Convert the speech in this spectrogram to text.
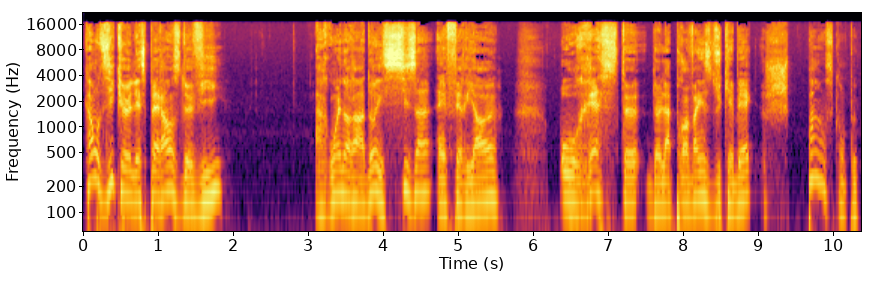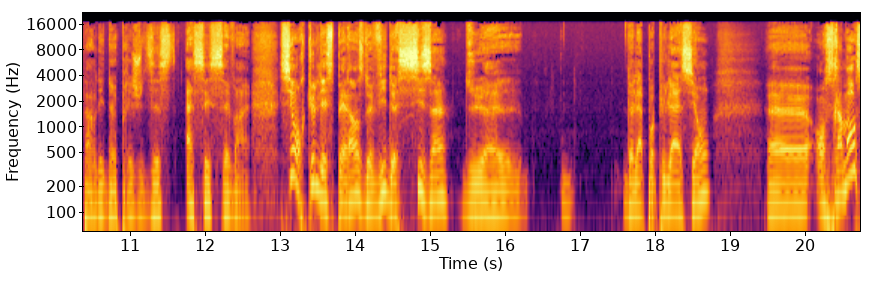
quand on dit que l'espérance de vie à Rouen-Noranda est six ans inférieure au reste de la province du Québec, je pense qu'on peut parler d'un préjudice assez sévère. Si on recule l'espérance de vie de six ans du, euh, de la population, euh, on se ramasse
